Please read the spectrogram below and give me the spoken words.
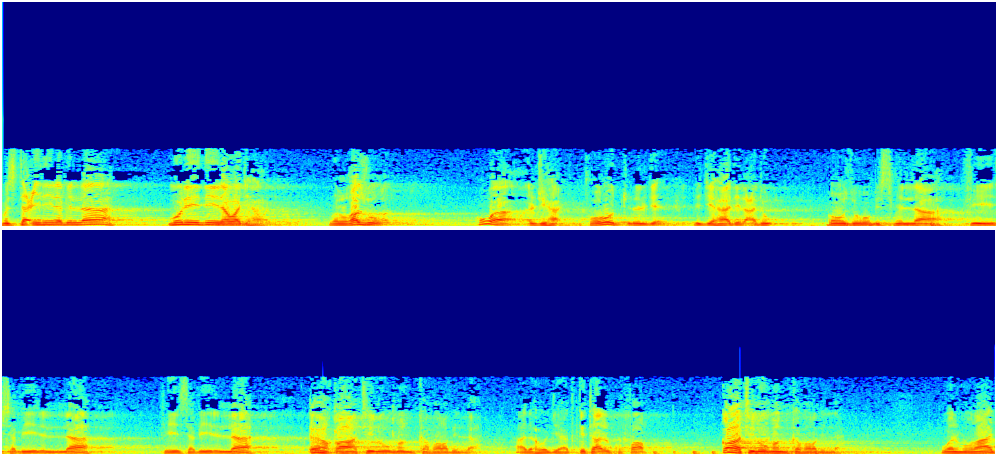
مستعينين بالله مريدين وجهه والغزو هو الجهاد خروج لجهاد العدو. اغزوا بسم الله في سبيل الله في سبيل الله قاتلوا من كفر بالله. هذا هو الجهاد قتال الكفار. قاتلوا من كفر بالله. والمراد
